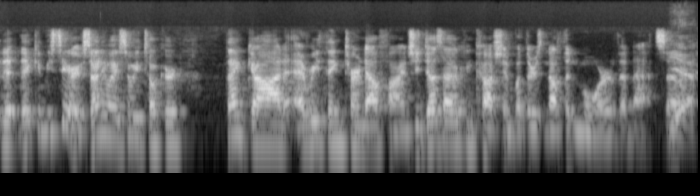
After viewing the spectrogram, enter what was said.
they, they can be serious. So anyway, so we took her. Thank God, everything turned out fine. She does have a concussion, but there's nothing more than that. So Yeah.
